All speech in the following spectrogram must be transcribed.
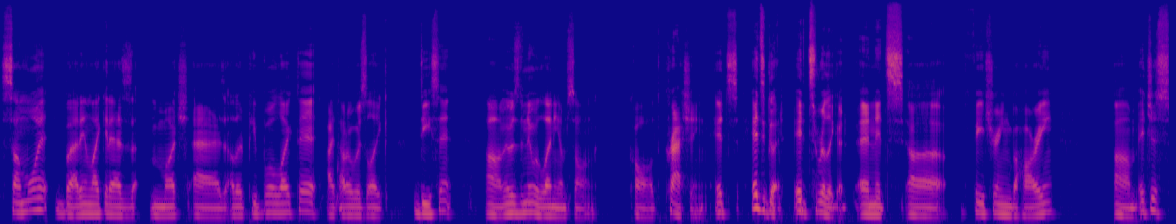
somewhat, but I didn't like it as much as other people liked it. I thought it was like decent. Um it was the new Illenium song called Crashing. It's it's good. It's really good. And it's uh featuring Bahari. Um it just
